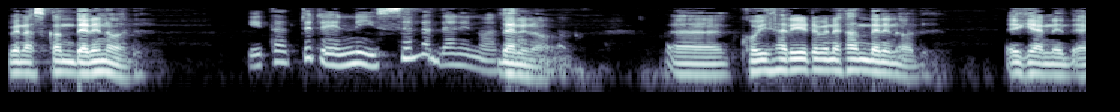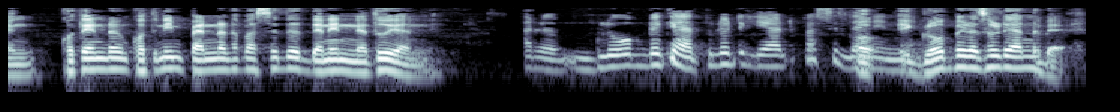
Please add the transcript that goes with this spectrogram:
වෙනස්කම් දැනෙනවද? ඒ තත්ත්වයට එන්නේ ඉස්සෙල්ලා දැනෙනවා. දැනෙනවා. කොයි හරියට වෙනකන් දැනෙනවද? ඒ කියන්නේ දැන් කොතෙන්ද කොතනින් පැන්නට පස්සේද දැනෙන්නේ නැතුව යන්නේ? අර ග්ලෝබ් එක ඇතුළට ගියාට පස්සේ දැනෙන්නේ. ඔව් ඒ ග්ලෝබ් එක ඇතුළට යන්න බෑ.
